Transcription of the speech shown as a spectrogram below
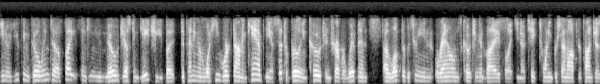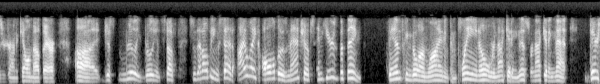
you know, you can go into a fight thinking you know Justin Gaethje, but depending on what he worked on in camp, and he has such a brilliant coach in Trevor Wittman. I love the between rounds coaching advice, like you know, take 20% off your punches. You're trying to kill him out there. Uh, just really brilliant stuff. So that all being said, I like all those matchups. And here's the thing: fans can go online and complain, oh, we're not getting this, we're not getting that there's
